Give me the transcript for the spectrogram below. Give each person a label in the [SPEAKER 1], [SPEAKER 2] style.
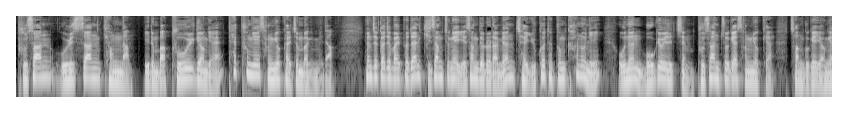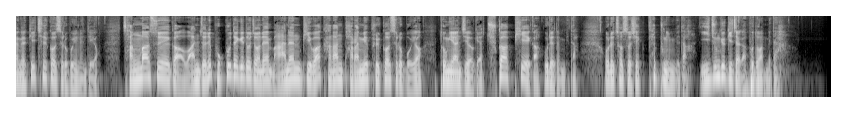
[SPEAKER 1] 부산, 울산, 경남, 이른바 부울경에 태풍이 상륙할 전망입니다. 현재까지 발표된 기상청의 예상대로라면 제6호 태풍 카눈이 오는 목요일쯤 부산 쪽에 상륙해 전국에 영향을 끼칠 것으로 보이는데요. 장마 수해가 완전히 복구되기도 전에 많은 비와 강한 바람이 불 것으로 보여 동해안 지역에 추가 피해가 우려됩니다. 오늘 첫 소식 태풍입니다. 이준규 기자가 보도합니다.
